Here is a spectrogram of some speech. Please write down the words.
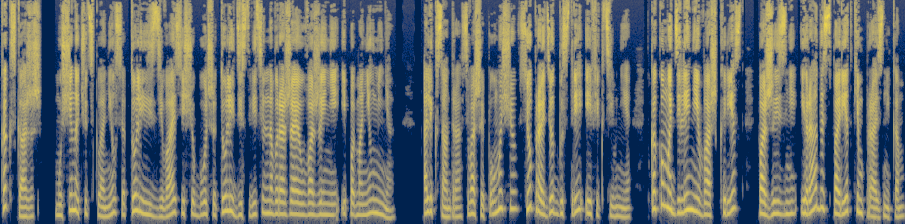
«Как скажешь». Мужчина чуть склонился, то ли издеваясь еще больше, то ли действительно выражая уважение, и поманил меня. «Александра, с вашей помощью все пройдет быстрее и эффективнее. В каком отделении ваш крест по жизни и радость по редким праздникам?»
